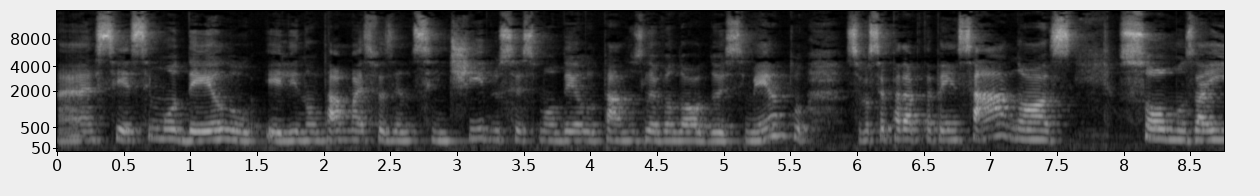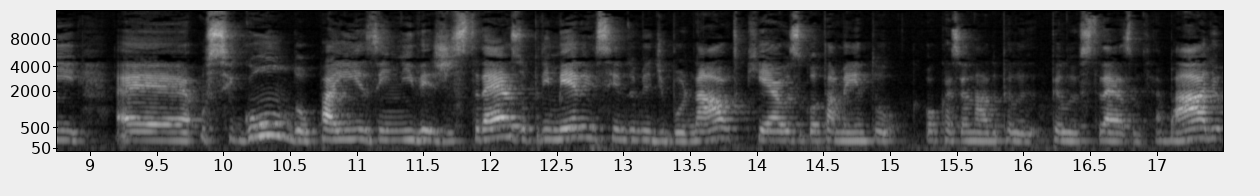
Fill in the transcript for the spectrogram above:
Né? Se esse modelo ele não está mais fazendo sentido, se esse modelo está nos levando ao adoecimento, se você parar para pensar, nós somos aí é, o segundo país em níveis de estresse, o primeiro em síndrome de burnout, que é o esgotamento ocasionado pelo estresse no trabalho.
